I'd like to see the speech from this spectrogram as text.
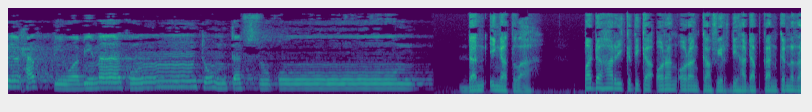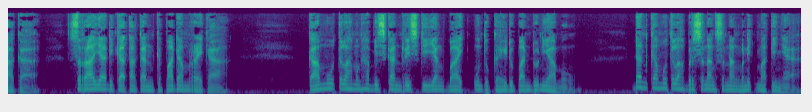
الحق وبما كنتم تفسقون Dan ingatlah, pada hari ketika orang-orang kafir dihadapkan ke neraka, seraya dikatakan kepada mereka, kamu telah menghabiskan rizki yang baik untuk kehidupan duniamu, dan kamu telah bersenang-senang menikmatinya.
